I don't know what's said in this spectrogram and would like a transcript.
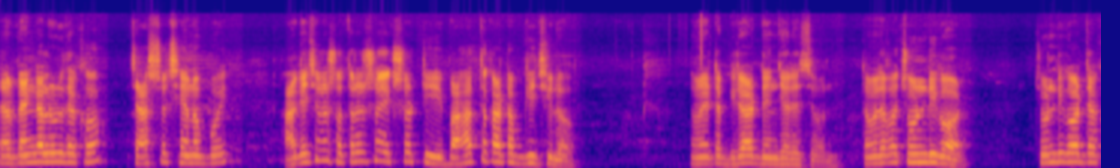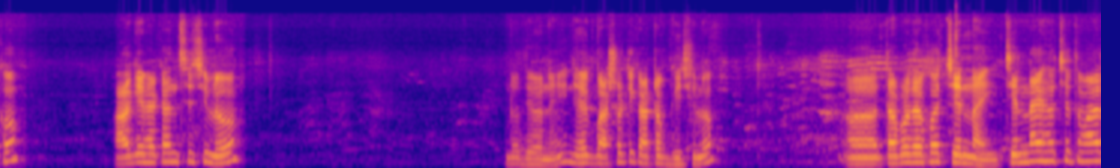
তার বেঙ্গালুরু দেখো, চারশো ছিয়ানব্বই, আগে ছিল সতেরোশো একষট্টি, বাহাত্তর কাট অফ গিয়েছিল তোমার এটা বিরাট ডেঞ্জারাস জোন তারপরে দেখো চণ্ডীগড় চণ্ডীগড় দেখো, আগে ভ্যাকান্সি ছিল দেওয়া নেই, যাই হোক, বাষট্টি কাট অফ গিয়েছিল তারপর দেখো চেন্নাই চেন্নাই হচ্ছে তোমার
